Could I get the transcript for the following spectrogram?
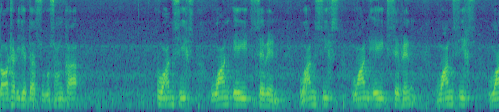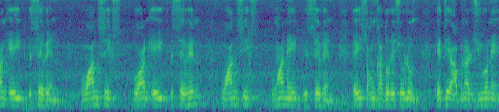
লটারি জেতার শুভ সংখ্যা one six one eight seven one six one eight seven one six one eight seven one six one eight seven one six one eight seven এই সংখ্যা ধরে চলুন। এতে আপনার জীবনে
